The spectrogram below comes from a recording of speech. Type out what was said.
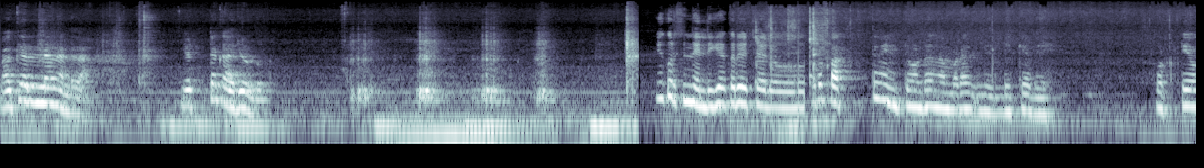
ബാക്കിയെല്ലാം നല്ലതാണ് ഒറ്റ കാര്യമുള്ളൂ. ഇനി കുറച്ച് നെല്ലിക്ക കറി വെച്ചാലോ? ഒരു പത്ത് മിനിറ്റ് കൊണ്ട് നമ്മുടെ നെല്ലിക്കതേ പൊട്ടിയോ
